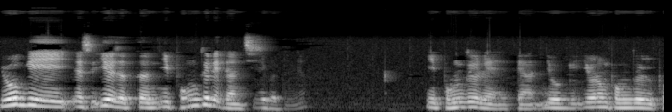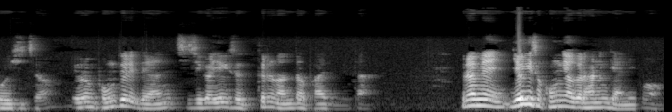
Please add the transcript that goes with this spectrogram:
여기에서 이어졌던 이 봉들에 대한 지지거든요. 이 봉들에 대한 여기 이런 봉들 보이시죠? 이런 봉들에 대한 지지가 여기서 드러난다고 봐야 됩니다. 그러면 여기서 공략을 하는 게 아니고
